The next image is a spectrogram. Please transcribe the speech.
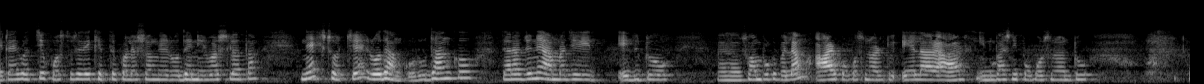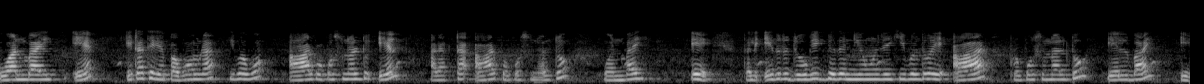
এটাই হচ্ছে প্রস্থচ্ছেদের ক্ষেত্রফলের সঙ্গে রোধের নির্ভরশীলতা। নেক্সট হচ্ছে রোধাঙ্ক। রোধাঙ্ক জানার জন্য আমরা যে এই দুটো সম্পর্ক পেলাম আর প্রপোর্শনাল টু এল আর R inversely proportional to one by A এটা থেকে পাবো আমরা, কী পাবো? আর প্রপোর্শনাল টু এল আর একটা R proportional to one by A তাহলে এ দুটো যৌগিক ভেদের নিয়ম অনুযায়ী কী বলতে পারি? R proportional to L by A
